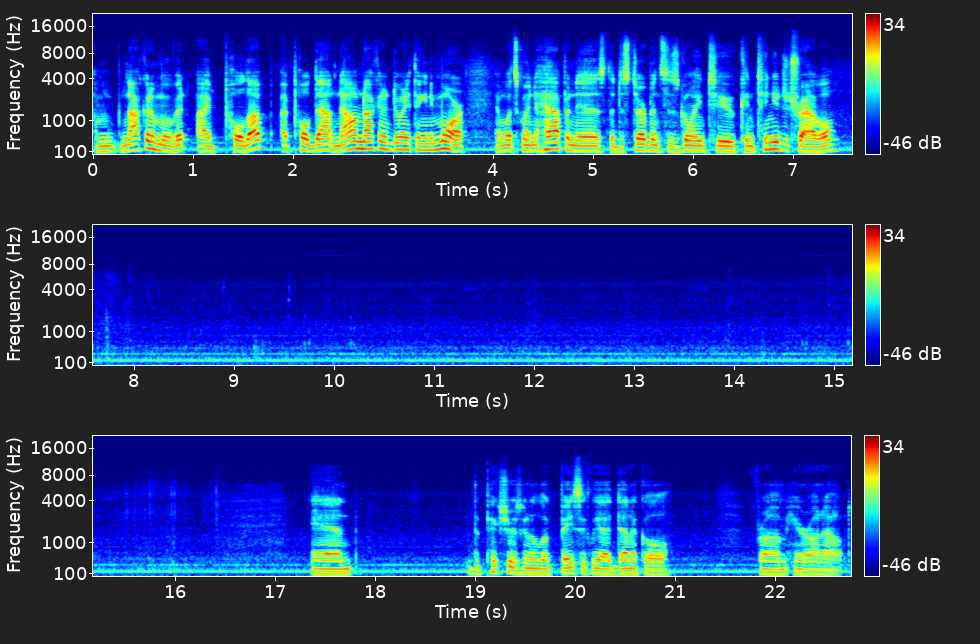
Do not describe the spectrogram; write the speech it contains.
I'm not going to move it. I pulled up, I pulled down. Now I'm not going to do anything anymore. And what's going to happen is the disturbance is going to continue to travel. And the picture is going to look basically identical from here on out.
